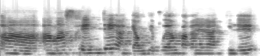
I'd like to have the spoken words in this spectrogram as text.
a, a, más gente a que, aunque puedan pagar el alquiler,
